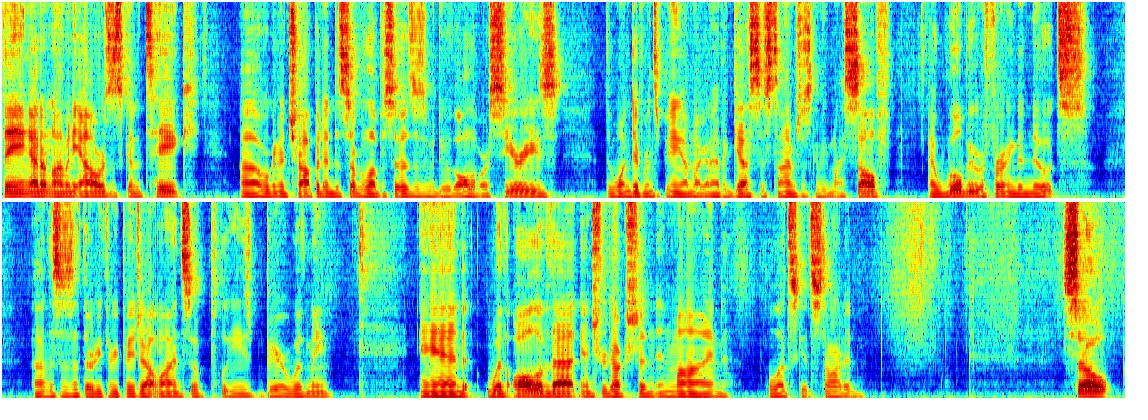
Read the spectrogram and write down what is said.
thing. I don't know how many hours it's going to take. Uh, we're going to chop it into several episodes as we do with all of our series. The one difference being I'm not going to have a guest this time. It's just going to be myself. I will be referring to notes. Uh, this is a 33 page outline, so please bear with me. And with all of that introduction in mind, let's get started. So,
